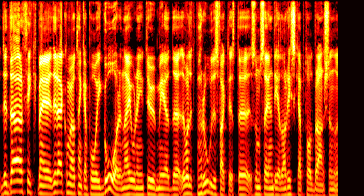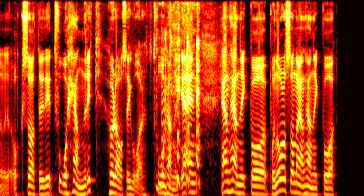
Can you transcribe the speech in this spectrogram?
det där fick mig, det där kommer jag att tänka på igår när jag gjorde en intervju med, det var lite parodiskt faktiskt, som säger en del om riskkapitalbranschen också. Att det, det är två Henrik hörde av sig igår. Två Henrik. En, en Henrik på, på Norson och en Henrik på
